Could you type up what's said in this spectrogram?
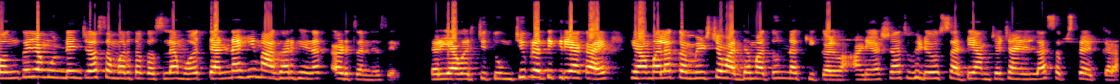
पंकजा मुंडेंच्या समर्थक असल्यामुळे त्यांनाही माघार घेण्यात अडचण नसेल. तर यावरची तुमची प्रतिक्रिया काय हे आम्हाला कमेंट्सच्या माध्यमातून नक्की कळवा. आणि अशाच व्हिडिओसाठी आमच्या चॅनेलला सबस्क्राईब करा.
